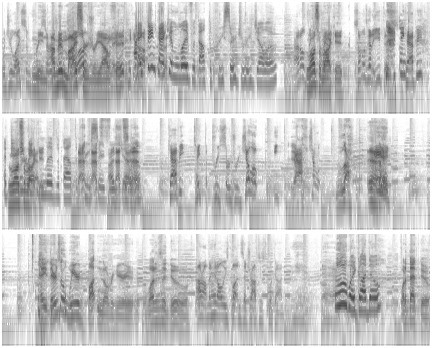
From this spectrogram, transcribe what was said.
Would you like some I mean, pre-surgery I'm in my Jell-O? surgery outfit. Pick I up. think I can live without the pre-surgery Jello. I don't Who think wants a rocket? Someone's got to eat this. I think- Cappy? I Who wants a a I rocket? can live without the That- pre-surgery that's- that's Jello. it. Cappy, take the pre-surgery Jello. Eat Yeah. Jello. Blah. Eat it. Hey, there's a weird button over here. What does it do? I don't know. I'm gonna hit all these buttons that drops Dropsy's clicking on. Oh my god, no. What did that do?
